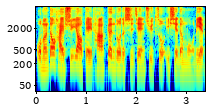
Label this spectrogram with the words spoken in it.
我们都还需要给他更多的时间去做一些的磨练。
